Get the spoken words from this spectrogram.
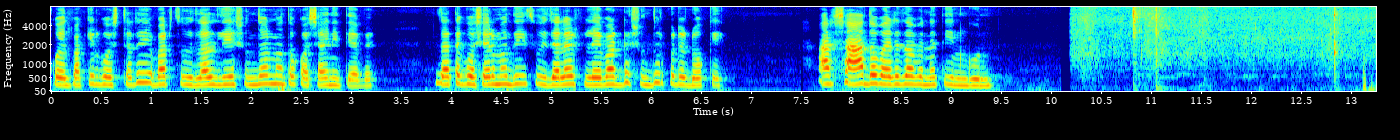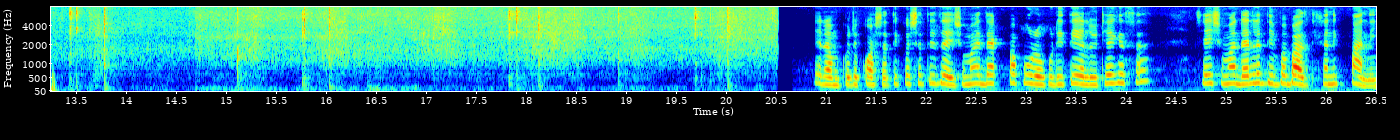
কোয়েল পাখির গোসটারে এবার চুই জাল দিয়ে সুন্দর মতো কষাই নিতে হবে। যাতে গোসের মধ্যে চুই জালের ফ্লেভারটা সুন্দর করে ঢোকে। আর স্বাদও বাইরে যাবে না তিন গুণ এরম করে কষাতে কষাতে যেই সময় দেখবা পুরোপুরি তেল উঠে গেছে, সেই সময় ঢেলে দিবা বালতিখানিক পানি,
